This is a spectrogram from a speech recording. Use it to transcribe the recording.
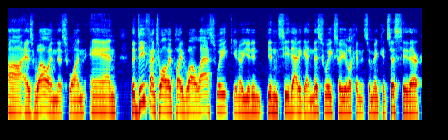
uh, as well in this one, and the defense, while they played well last week, you know, you didn't didn't see that again this week, so you're looking at some inconsistency there.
